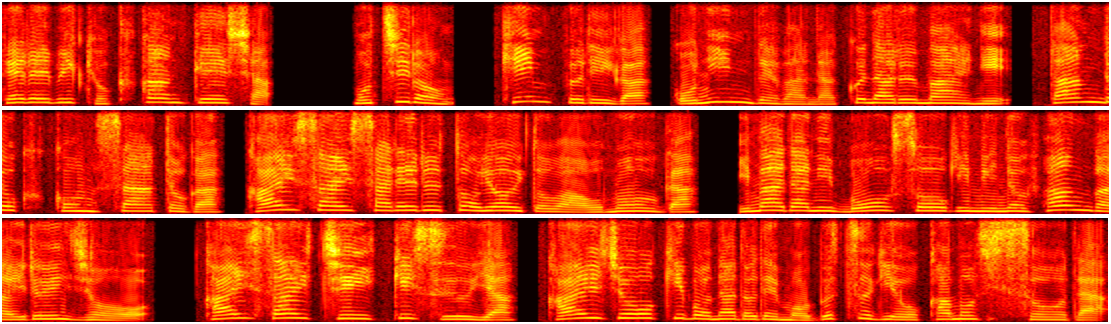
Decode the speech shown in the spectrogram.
テレビ局関係者。もちろん、キンプリが5人ではなくなる前に単独コンサートが開催されると良いとは思うが、未だに暴走気味のファンがいる以上、開催地域数や会場規模などでも物議を醸しそうだ。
